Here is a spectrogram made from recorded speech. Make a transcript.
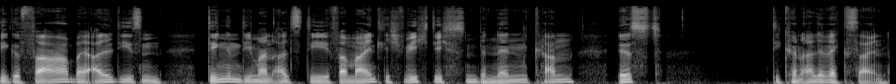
die Gefahr bei all diesen Dingen, die man als die vermeintlich wichtigsten benennen kann, ist, die können alle weg sein.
